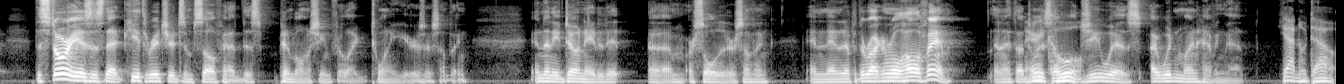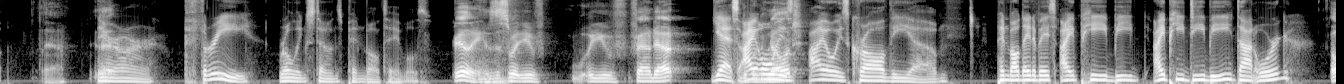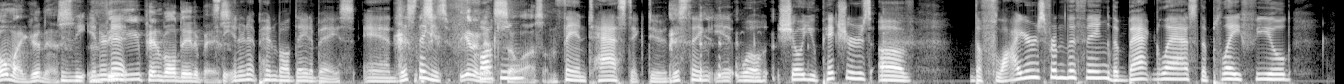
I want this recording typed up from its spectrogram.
the story is is that Keith Richards himself had this pinball machine for like twenty years or something, and then he donated it um, or sold it or something, and it ended up at the Rock and Roll Hall of Fame. And I thought to myself, cool. well, gee whiz, I wouldn't mind having that. Yeah, no doubt. Yeah. There are three Rolling Stones pinball tables. Really, is this what you've you've found out? Yes, I always knowledge? I always crawl the um, pinball database IPB IPDB.org. Oh my goodness! Is the internet- the pinball database? The Internet Pinball Database, and this thing is The internet's so fucking awesome. fantastic, dude. This thing it will show you pictures of the flyers from the thing, the back glass, the play field,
